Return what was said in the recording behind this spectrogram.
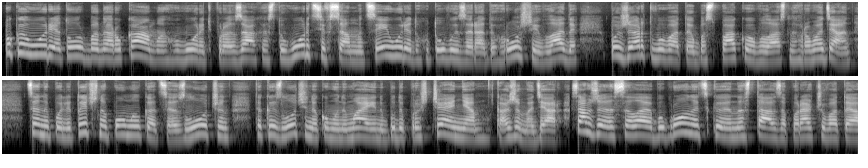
Поки уряд Орбана роками говорить про захист угорців, саме цей уряд готовий заради грошей влади пожертвувати безпекою власних громадян. Це не політична помилка, це злочин. Такий злочин, якому немає і не буде прощення, каже Мадяр. Сам же Селай Бобровницький не став заперечувати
